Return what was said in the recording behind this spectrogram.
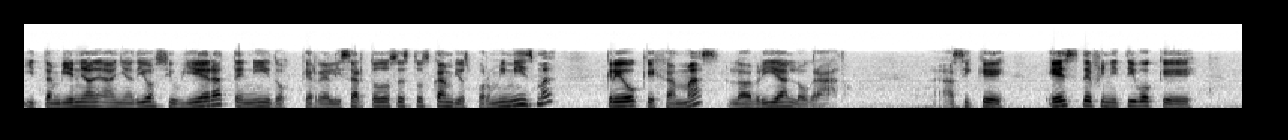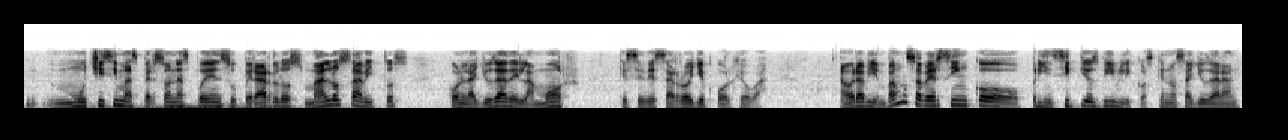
Y también añadió, si hubiera tenido que realizar todos estos cambios por mí misma, creo que jamás lo habría logrado. Así que es definitivo que muchísimas personas pueden superar los malos hábitos con la ayuda del amor que se desarrolle por Jehová. Ahora bien, vamos a ver cinco principios bíblicos que nos ayudarán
